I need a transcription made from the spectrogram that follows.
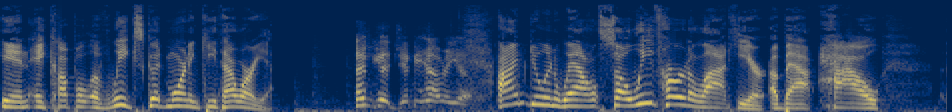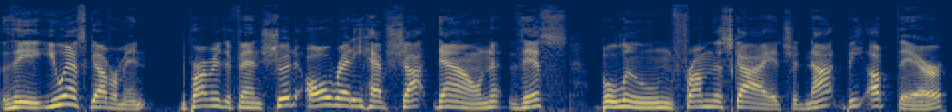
in a couple of weeks. Good morning, Keith. How are you? I'm good, Jimmy. How are you? I'm doing well. So we've heard a lot here about how the U.S. government, Department of Defense, should already have shot down this balloon from the sky. It should not be up there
